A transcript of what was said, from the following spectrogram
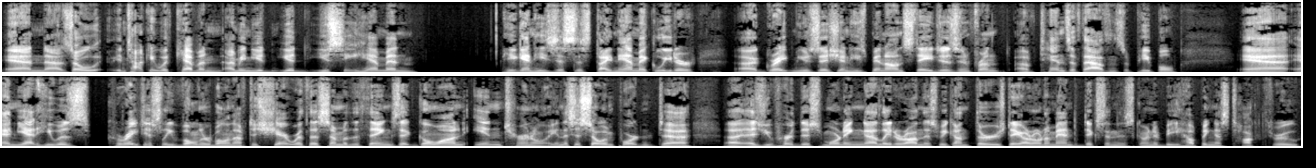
And uh, so, in talking with Kevin, I mean, you you you see him, and he, again, he's just this dynamic leader, uh, great musician. He's been on stages in front of tens of thousands of people, and, and yet he was courageously vulnerable enough to share with us some of the things that go on internally. And this is so important. Uh, uh, as you've heard this morning, uh, later on this week on Thursday, our own Amanda Dixon is going to be helping us talk through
